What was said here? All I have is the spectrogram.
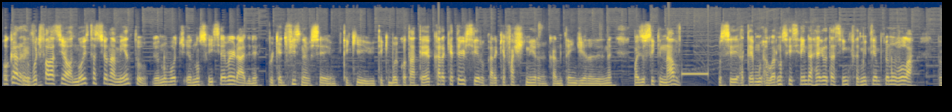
Ô, cara, eu vou te falar assim, ó, no estacionamento, eu não vou te- eu não sei se é verdade, né? Porque é difícil, né? Você tem que, tem que boicotar até o cara que é terceiro, o cara que é faxineiro, né? O cara não tem dinheiro vezes, né? Mas eu sei que na você até agora não sei se ainda a regra tá assim, que faz muito tempo que eu não vou lá. Mas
